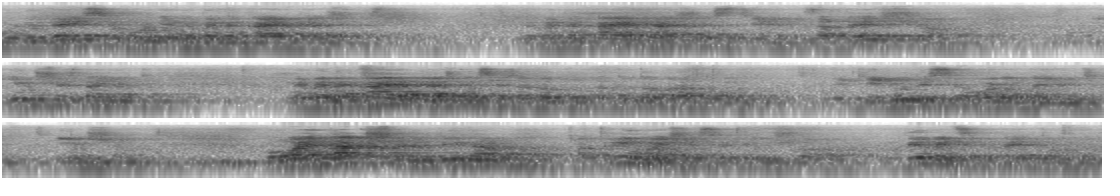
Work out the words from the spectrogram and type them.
у людей сьогодні не виникає вдячності. Не виникає вдячності за те, що їм щось дають. Не виникає вдячності за ту, доброту, які люди сьогодні дають іншим. Буває так, що людина отримує щось від іншого, дивиться та й думає,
